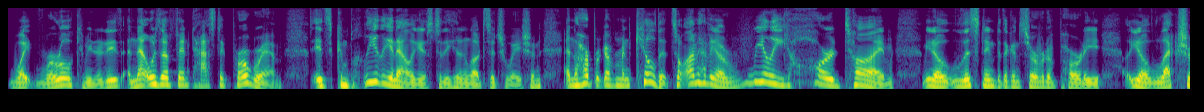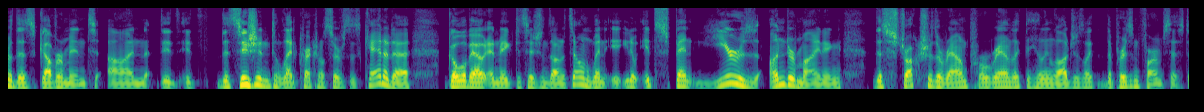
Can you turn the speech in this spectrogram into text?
white rural communities, and that was a fantastic program. It's completely analogous to the Healing Lodge situation, and the Harper government killed it. So I'm having a really hard time, you know, listening to the Conservative Party, you know, lecture this government on its, its decision to let Correctional Services Canada go about and make decisions on its own when it, you know it spent years undermining the structures around programs like the Healing Lodges, like the prison farm system,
